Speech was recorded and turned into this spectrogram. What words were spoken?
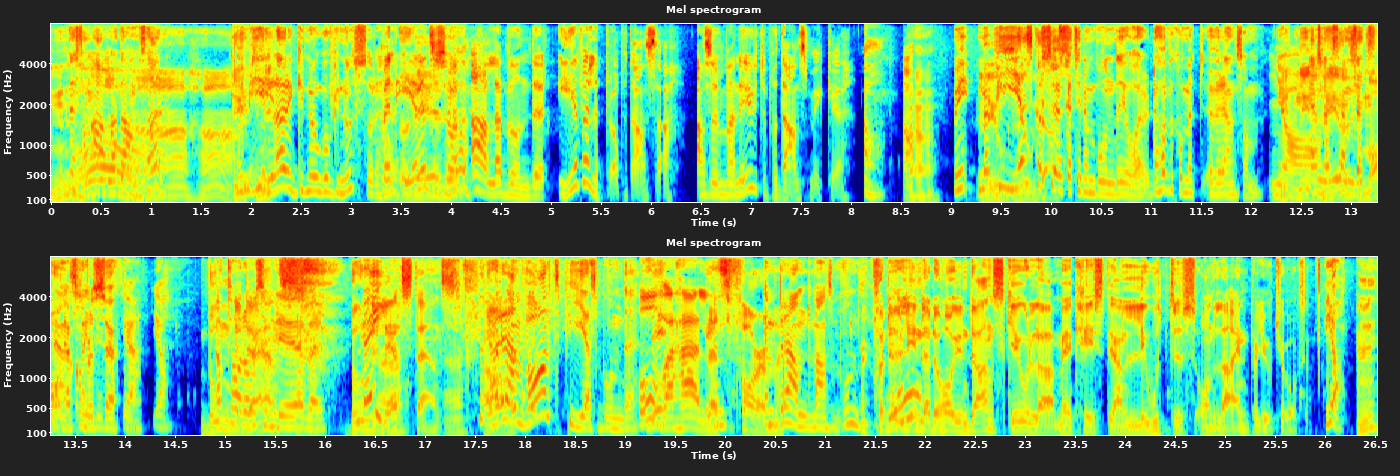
Nästan alla dansar. Aha. De gillar gnugg och gnuss och det här. Men är det det inte så bra. att alla bönder är väldigt bra på att dansa? Alltså man är ute på dans mycket. Ja. Ja. Men, men Pia ska söka till en bonde i år. Det har vi kommit överens om. Ja. nytt Ända sedan Let's TV-format. Dance Jag kommer att söka. Ja. Bonde Jag tar de som blir över. Bonde Nej. Let's Dance. Jag har redan valt Pias bonde. Åh, är vad härligt. En, Let's farm. en brandmansbonde. För du Linda, du har ju en dansskola med Christian Lotus online på YouTube också. Ja, Mm.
